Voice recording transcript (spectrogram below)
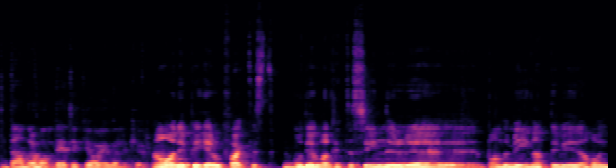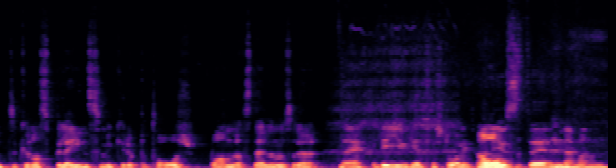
det andra håll, det tycker jag är väldigt kul. ja det piggar upp faktiskt. Mm. Och det var lite synd i eh, pandemin att vi har inte kunnat spela in så mycket reportage på andra ställen och sådär. Nej, för det är ju helt förståeligt. Ja. Men just eh, när man,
